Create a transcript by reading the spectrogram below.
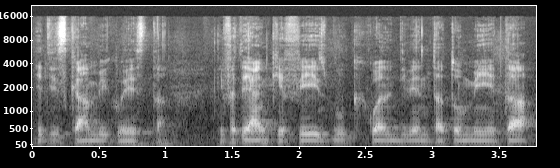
e ti scambi questa. Infatti anche Facebook, quando è diventato meta,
